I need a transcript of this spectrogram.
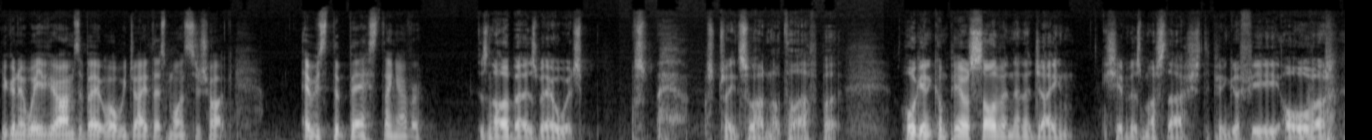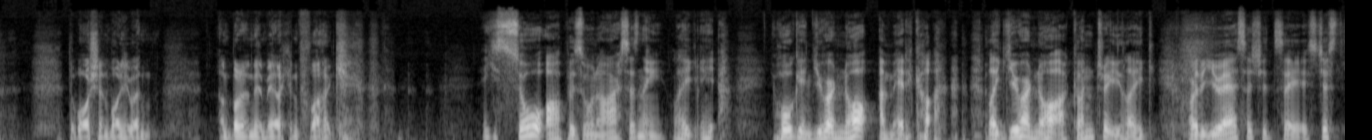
You're gonna wave your arms about while we drive this monster truck. It was the best thing ever. There's another bit as well, which I was trying so hard not to laugh, but Hogan compares Sullivan and the Giant shaving his mustache to putting graffiti all over the Washington Monument and burning the American flag. He's so up his own arse, isn't he? Like he, Hogan, you are not America. like you are not a country. Like or the US, I should say. It's just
